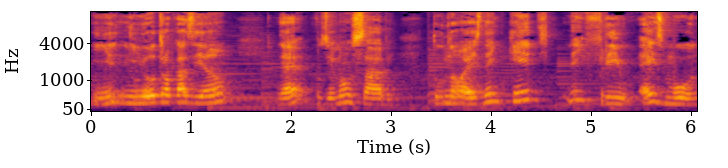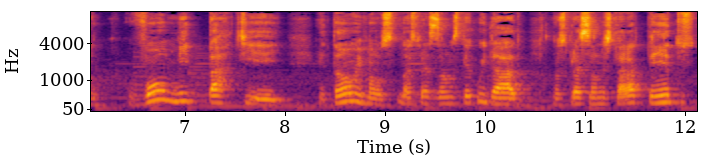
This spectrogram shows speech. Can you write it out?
Em, em outra ocasião, né, os irmãos sabem, tu não és nem quente nem frio, és morno, vomitar-te-ei. Então, irmãos, nós precisamos ter cuidado, nós precisamos estar atentos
